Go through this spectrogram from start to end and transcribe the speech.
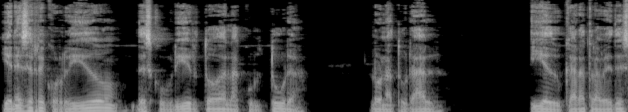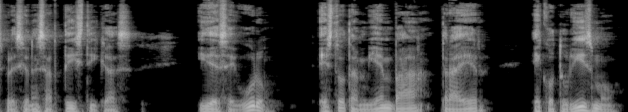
y en ese recorrido descubrir toda la cultura, lo natural, y educar a través de expresiones artísticas. Y de seguro, esto también va a traer ecoturismo,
